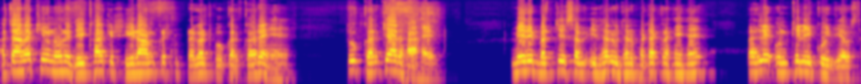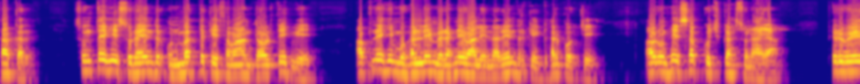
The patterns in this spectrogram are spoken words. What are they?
अचानक ही उन्होंने देखा कि श्री रामकृष्ण प्रकट होकर कह रहे हैं, तू कर क्या रहा है? मेरे बच्चे सब इधर उधर भटक रहे हैं। पहले उनके लिए कोई व्यवस्था कर। सुनते ही सुरेंद्र उन्मत्त के समान दौड़ते हुए अपने ही मोहल्ले में रहने वाले नरेंद्र के घर पहुँचे और उन्हें सब कुछ कह सुनाया। फिर वे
